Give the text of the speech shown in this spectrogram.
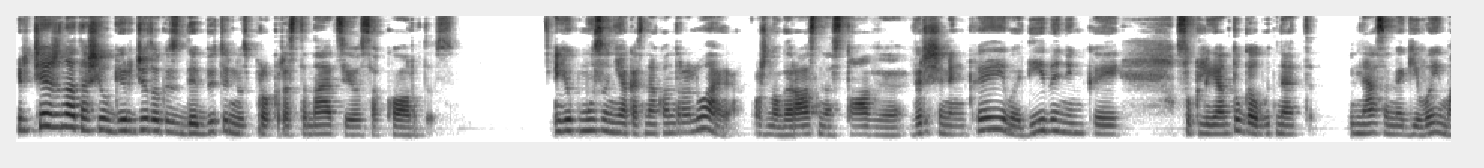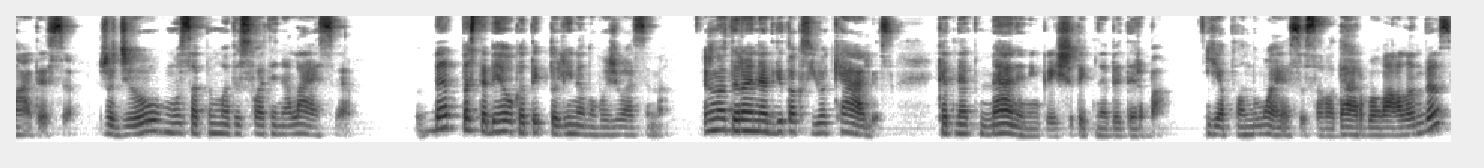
Ir čia, žinot, aš jau girdžiu tokius debitinius prokrastinacijos akordus. Juk mūsų niekas nekontroliuoja. Už nugaros nestovi viršininkai, vadybininkai, su klientu galbūt net nesame gyvai matėsi. Žodžiu, mūsų apima visuotinė laisvė. Bet pastebėjau, kad taip toli nenuvažiuosime. Žinot, yra netgi toks juokelis, kad net menininkai šitaip nebedirba. Jie planuojasi savo darbo valandas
